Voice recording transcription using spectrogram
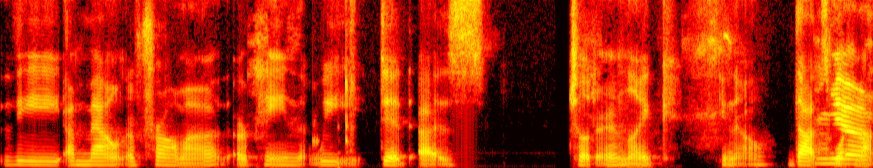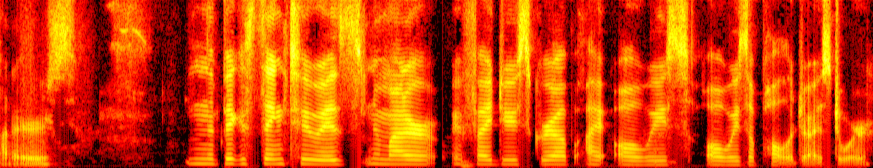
the amount of trauma or pain that we did as children like you know that's Yeah. what matters And the biggest thing too is no matter if I do screw up, I always, always apologize to her.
